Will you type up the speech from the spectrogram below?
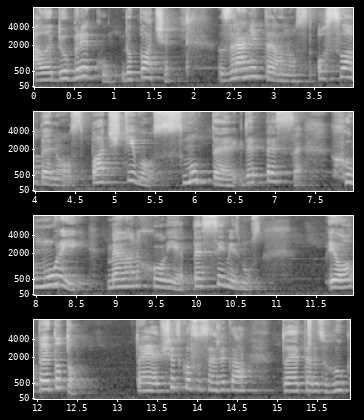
ale do breku, do plače. Zranitelnost, oslabenost, plačtivost, smutek, deprese, chmury, melancholie, pesimismus. Jo, to je toto. To je všecko, co jsem řekla, to je ten zhluk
